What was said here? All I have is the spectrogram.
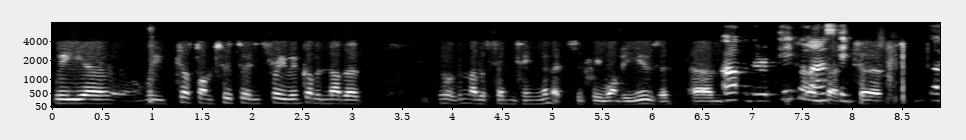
We uh, we just on two thirty three. We've got another well, another seventeen minutes if we want to use it. Um, oh, there are people asking. But, uh, but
